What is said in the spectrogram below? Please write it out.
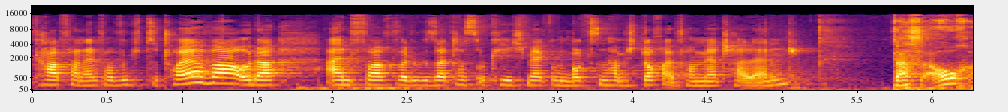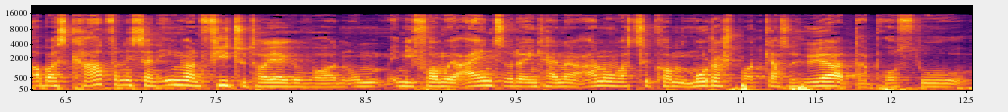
Kartfahren einfach wirklich zu teuer war oder einfach, weil du gesagt hast, okay, ich merke, im Boxen habe ich doch einfach mehr Talent. Das auch, aber das Kartfahren ist dann irgendwann viel zu teuer geworden, um in die Formel 1 oder in keine Ahnung was zu kommen. Motorsportklasse höher, da brauchst du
